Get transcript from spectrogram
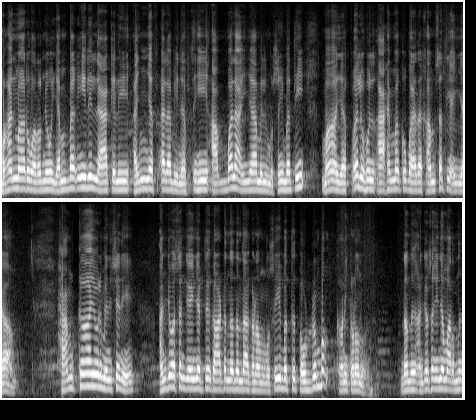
മഹാന്മാർ പറഞ്ഞു എംബഹീലിൽ ആക്കലി അഞ്ഞഫ് അല ബി നഫ്സിഹി അവല അയ്യാമിൽ മുസീബത്തി മാ യഫലുഹുൽ അഹമ്മക്കു ബാദ ഹംസത്തി അയ്യാം. ഹംക്കായ ഒരു മനുഷ്യന് അഞ്ച് ദിവസം കഴിഞ്ഞിട്ട് കാട്ടുന്നത് എന്താക്കണം? മുസീബത്ത് തൊടുമ്പം കാണിക്കണമെന്ന് പറഞ്ഞു. എന്താന്ന്? അഞ്ച് ദിവസം കഴിഞ്ഞാൽ മറന്ന്.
